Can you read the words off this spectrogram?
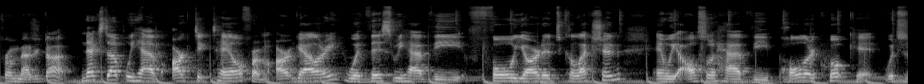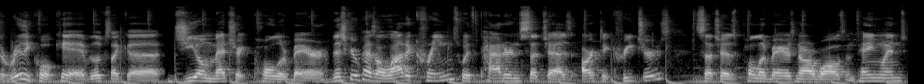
from Magic Dot. Next up, we have Arctic Tale from Art Gallery. With this, we have the full yardage collection, and we also have the Polar Quilt Kit, which is a really cool kit. It looks like a geometric polar bear. This group has a lot of creams with patterns such as Arctic creatures, such as polar bears, narwhals, and penguins.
